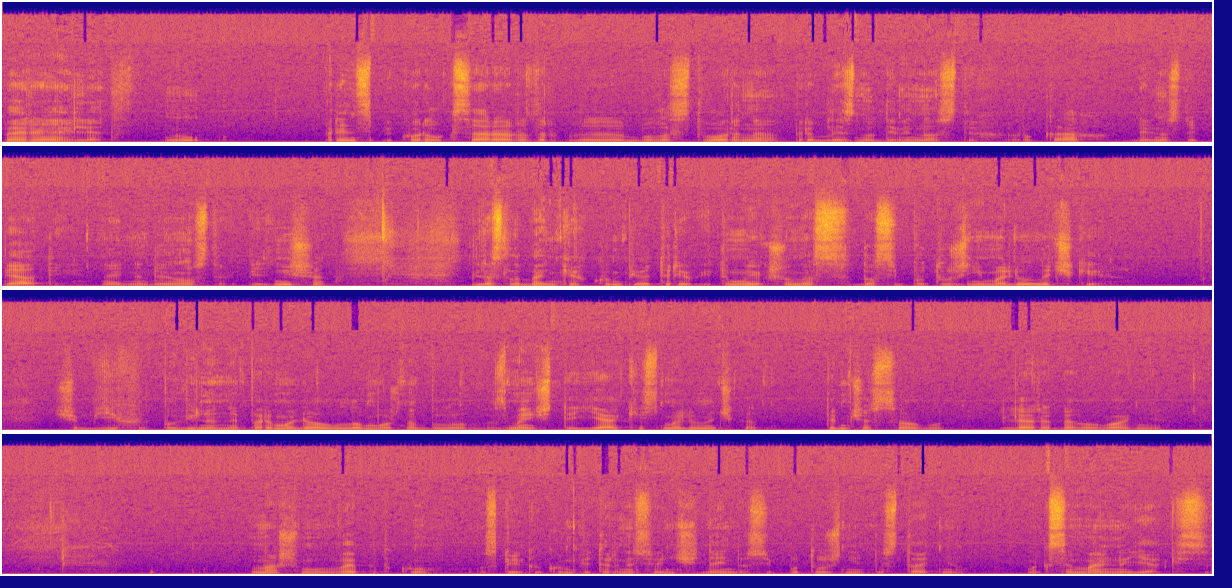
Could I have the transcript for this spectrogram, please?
перегляд. Ну, в принципі, Corel Xara е, була створена приблизно в 90-х роках, 95-й, навіть на 90-х пізніше, для слабеньких комп'ютерів. І тому, якщо у нас досить потужні малюночки, щоб їх повільно не перемальовувало, можна було зменшити якість малюночка тимчасово для редагування. В нашому випадку, оскільки комп'ютер на сьогоднішній день досить потужний, достатньо максимальну якість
